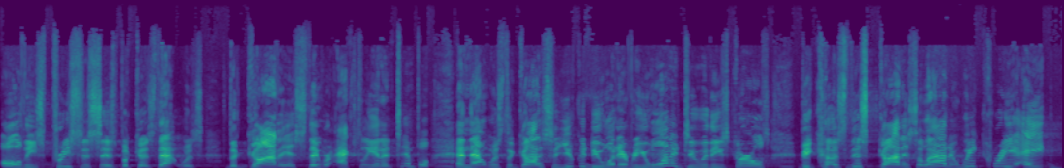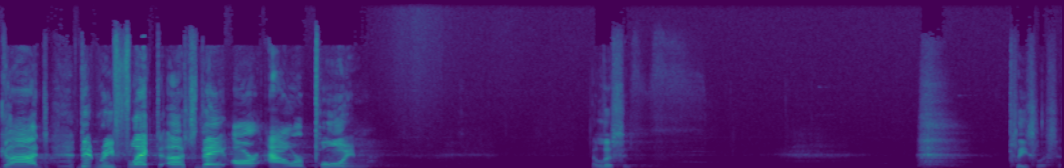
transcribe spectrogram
all these priestesses because that was the goddess. They were actually in a temple, and that was the goddess. So you could do whatever you wanted to with these girls because this goddess allowed it. We create gods that reflect us, they are our poem. Now, listen. Please listen.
